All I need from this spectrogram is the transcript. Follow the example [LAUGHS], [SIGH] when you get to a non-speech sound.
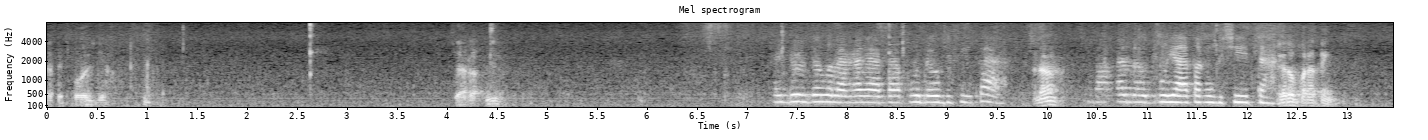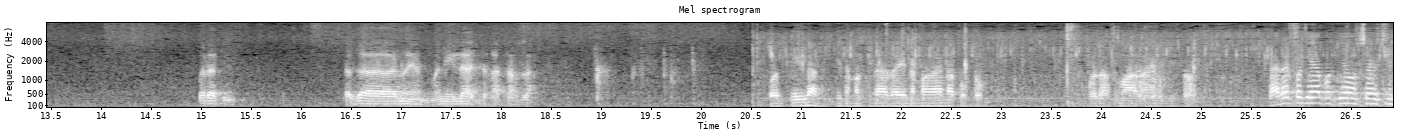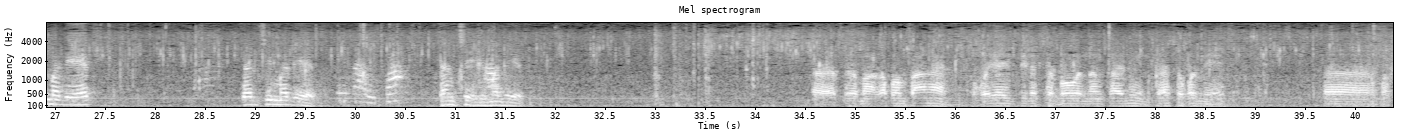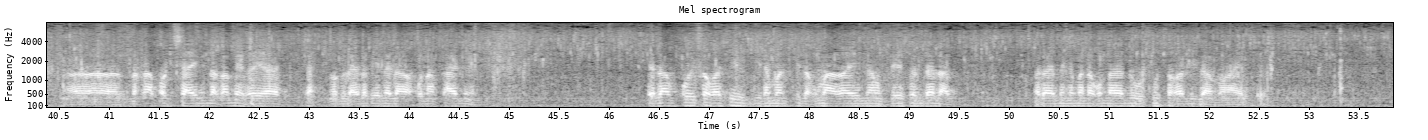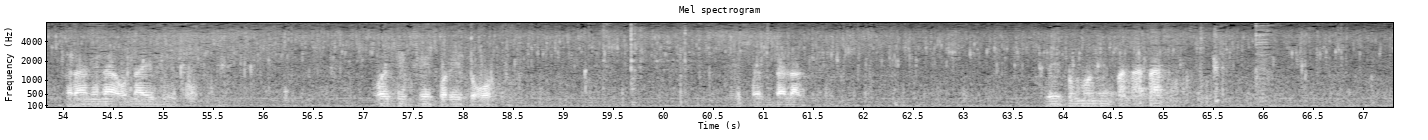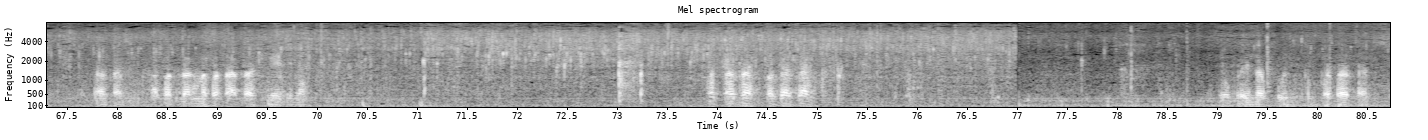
Sa repolyo. Sarap niya. Ay, Durga, wala ka yata po daw bisita. Ano? Wala ka daw po yata ng bisita. Meron parating. Parating. Taga ano yan, Manila at saka Tarlac. Konti lang, hindi naman kinakain ng mga anak ko to. Wala kumakain dito. Para pag-iabot yung sansi maliit. Sansi maliit. Sansi yung maliit. Ah, sa mga kapampangan. O kaya yung pinagsabawan ng kanin. Kaso kami, ah, ma- ah, nakapagsaing na kami kaya maglalagay na lang ako ng kanin. Kailangan po ito kasi hindi naman sila kumakain ng pesong dalag. Marami naman ako naluto sa kanila mga ito. Marami na ako nailuto. O yung favorito ko. Pesong dalag. Ito muna yung patatas. Patatas. Apat lang na patatas. Pwede na. Patatas, patatas. Okay na po itong patatas.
